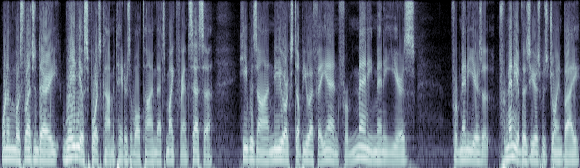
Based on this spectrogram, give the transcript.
one of the most legendary radio sports commentators of all time. That's Mike Francesa. He was on New York's WFAN for many, many years for many years, uh, for many of those years, was joined by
